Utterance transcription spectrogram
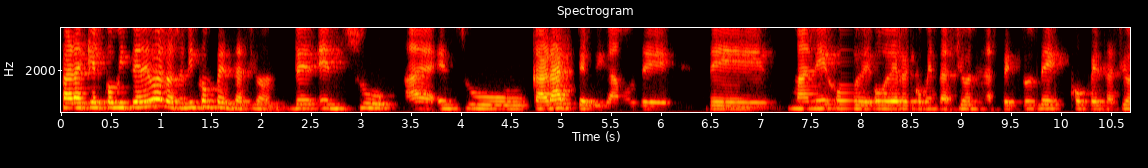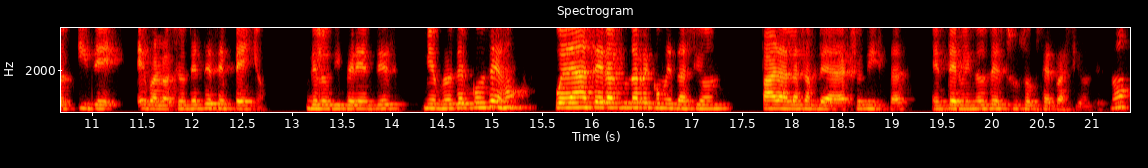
para que el comité de evaluación y compensación de, en, su, ah, en su carácter, digamos, de, de manejo o de recomendación en aspectos de compensación y de evaluación del desempeño de los diferentes miembros del consejo, pueda hacer alguna recomendación para la asamblea de accionistas en términos de sus observaciones, ¿no?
